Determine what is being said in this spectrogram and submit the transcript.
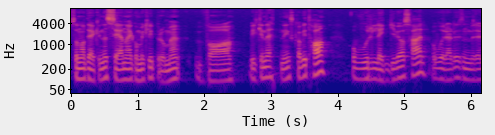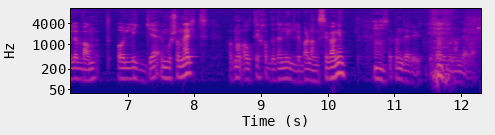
Sånn at jeg kunne se når jeg kom i klipperommet, hva, hvilken retning skal vi ta? Og hvor legger vi oss her? Og hvor er det liksom relevant å ligge emosjonelt? At man alltid hadde den lille balansegangen. Så kan dere utbrodere hvordan det var.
